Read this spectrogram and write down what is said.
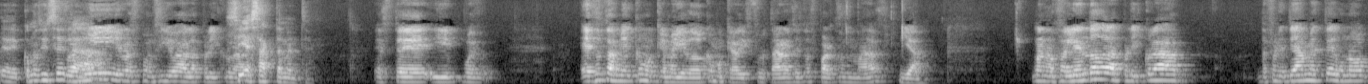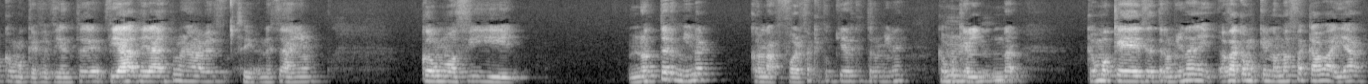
eh, ¿cómo se dice? Fue La- muy responsiva a la película. Sí, exactamente. Este, y pues. Eso también como que me ayudó como que a disfrutar ciertas partes más. Ya. Bueno, saliendo de la película, definitivamente uno como que se siente, si ya, si ya es primera vez Sí. en este año, como si no termina con la fuerza que tú quieres que termine. Como que Mm. no- como que se termina, y- o sea, como que nomás se acaba ya.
